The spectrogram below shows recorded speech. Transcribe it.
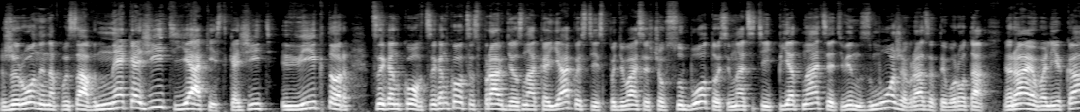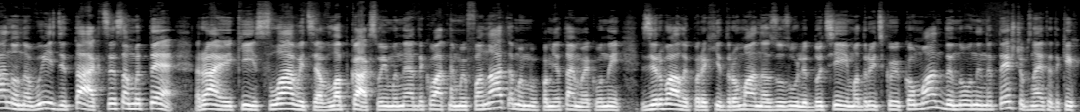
Жирони написав: Не кажіть якість, кажіть Віктор. Циганков. Циганков це справді ознака якості. Сподіваюся, що в суботу, о 17.15, він зможе вразити ворота Раю Вальєкано на виїзді. Так, це саме те Раю, який славиться в лапках своїми неадекватними фанатами. Ми пам'ятаємо, як вони зірвали перехід Романа Зозулі до цієї мадридської команди. Ну вони не те, щоб знаєте, таких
